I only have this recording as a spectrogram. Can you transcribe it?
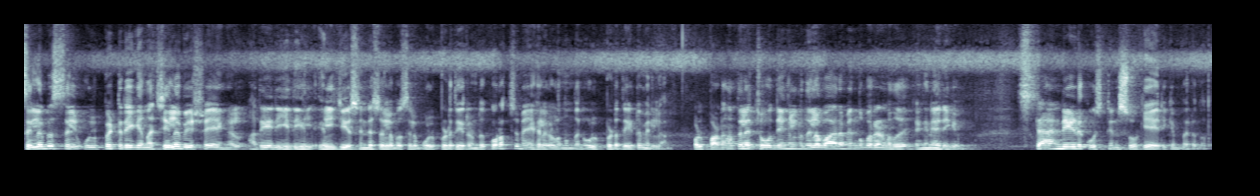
സിലബസിൽ ഉൾപ്പെട്ടിരിക്കുന്ന ചില വിഷയങ്ങൾ അതേ രീതിയിൽ എൽ ജി എസിന്റെ സിലബസിലും ഉൾപ്പെടുത്തിയിട്ടുണ്ട്. കുറച്ച് മേഖലകളൊന്നും തന്നെ ഉൾപ്പെടുത്തിയിട്ടുമില്ല. അപ്പോൾ പഠനത്തിലെ ചോദ്യങ്ങളുടെ നിലവാരം എന്ന് പറയുന്നത് എങ്ങനെയായിരിക്കും? സ്റ്റാൻഡേർഡ് ക്വസ്റ്റ്യൻസും ഒക്കെ ആയിരിക്കും വരുന്നത്.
